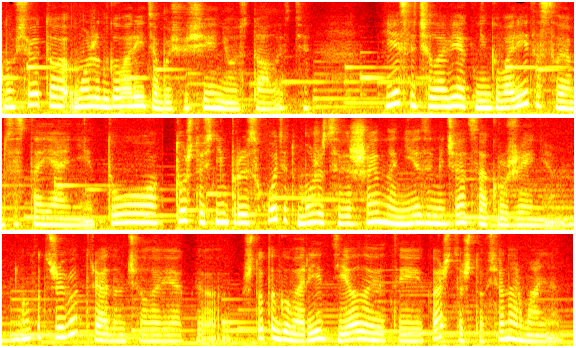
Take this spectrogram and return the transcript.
но все это может говорить об ощущении усталости. Если человек не говорит о своем состоянии, то то, что с ним происходит, может совершенно не замечаться окружением. Ну вот живет рядом человек, э, что-то говорит, делает, и кажется, что все нормально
